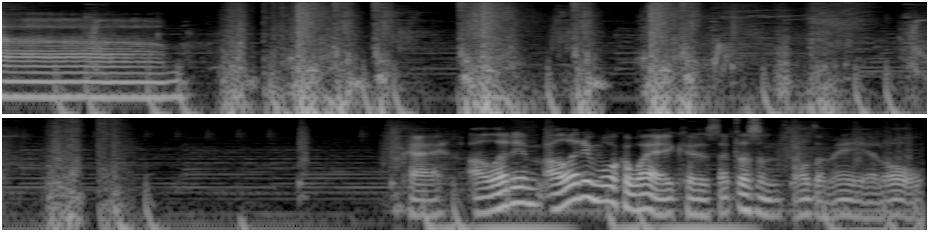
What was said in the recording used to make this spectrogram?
Um... Okay, I'll let him. I'll let him walk away because that doesn't bother me at all.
